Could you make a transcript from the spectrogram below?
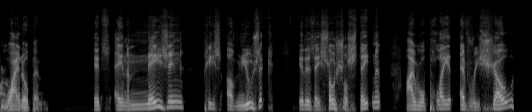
wide open. It's an amazing piece of music. It is a social statement. I will play it every show.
